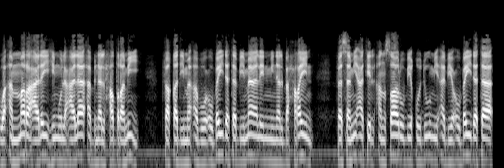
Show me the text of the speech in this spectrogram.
وأمر عليهم العلاء بن الحضرمي فقدم أبو عبيدة بمال من البحرين فسمعت الأنصار بقدوم أبي عبيدة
